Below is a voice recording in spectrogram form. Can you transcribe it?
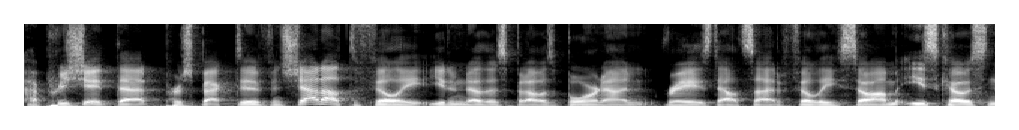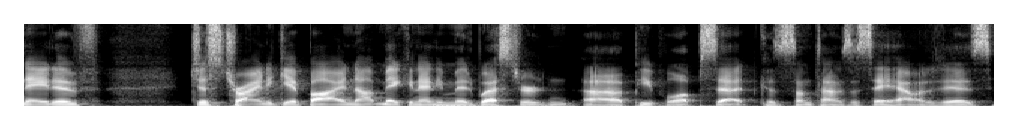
I appreciate that perspective and shout out to Philly. You didn't know this, but I was born and raised outside of Philly, so I'm an East Coast native. Just trying to get by, and not making any Midwestern uh, people upset because sometimes I say how it is.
